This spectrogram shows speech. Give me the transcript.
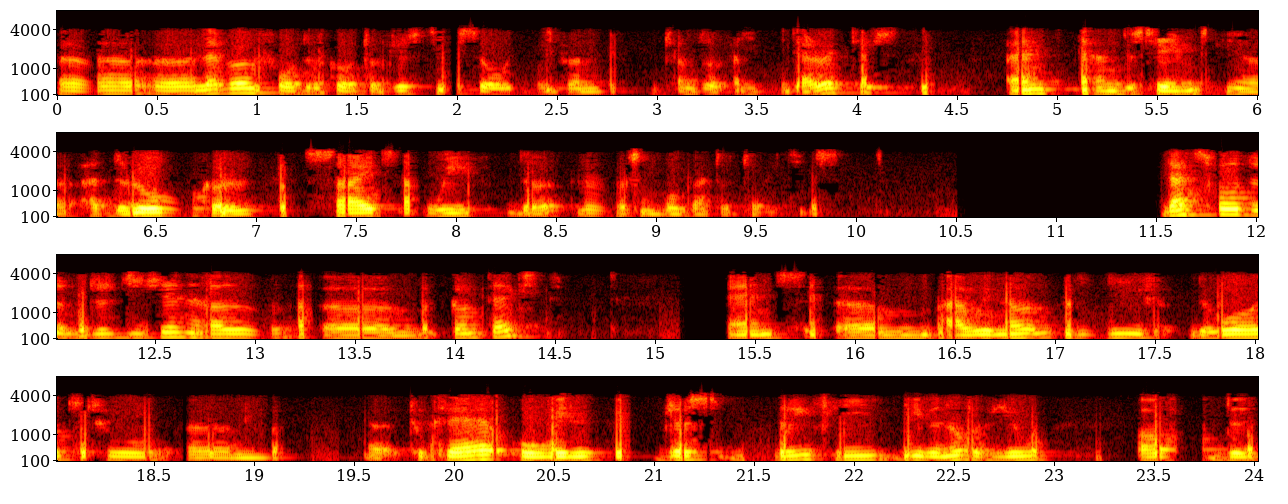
level for the Court of Justice, so even in terms of directives, at the local sites with the Luxembourg authorities. That's for the general um, context. And um I will now give the word um, uh, to Claire, who will just briefly give an overview of the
